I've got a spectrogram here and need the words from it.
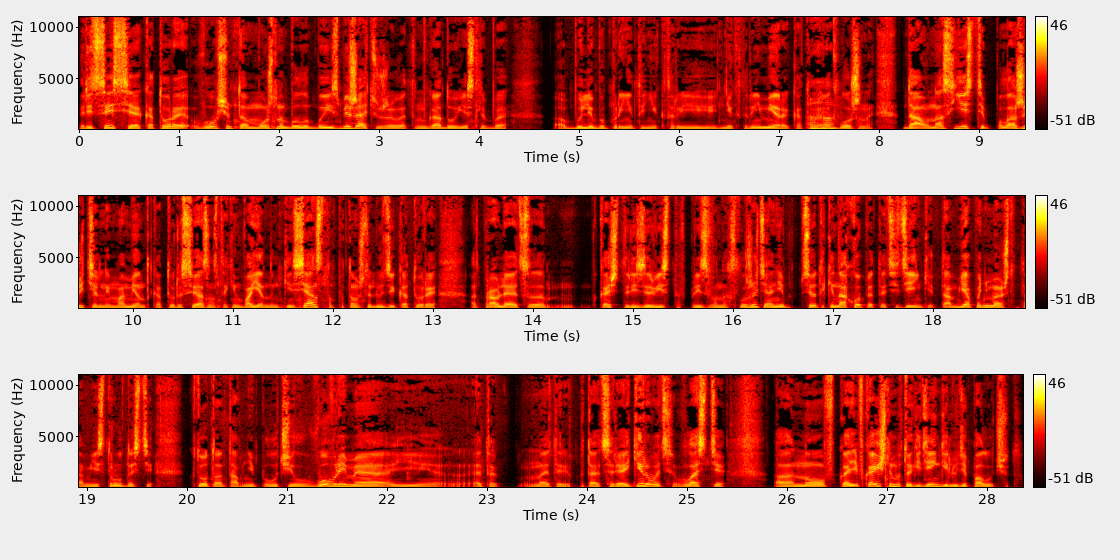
Рецессия, которая, в общем-то, можно было бы избежать уже в этом году, если бы были бы приняты некоторые, некоторые меры, которые uh-huh. отложены. Да, у нас есть положительный момент, который связан с таким военным кейнсианством, потому что люди, которые отправляются в качестве резервистов, призванных служить, они все-таки накопят эти деньги. Там, я понимаю, что там есть трудности, кто-то там не получил вовремя, и это, на это пытаются реагировать власти, а, но в, в конечном итоге деньги люди получат.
